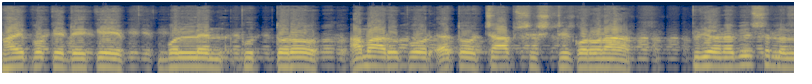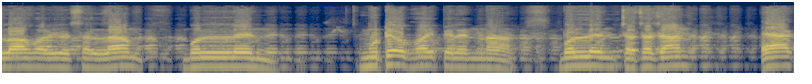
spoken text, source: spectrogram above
ভাইপোকে ডেকে বললেন, পুত্র, আমার উপর এত চাপ সৃষ্টি করো না। প্রিয় নবী সাল্লাম বললেন মোটেও ভয় পেলেন না। বললেন, চাচা যান, এক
